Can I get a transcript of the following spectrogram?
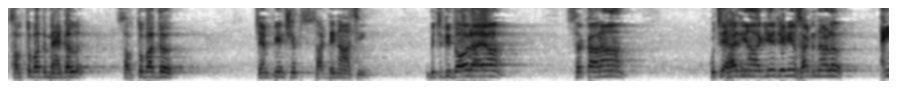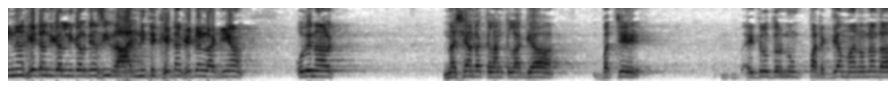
ਸਭ ਤੋਂ ਵੱਧ ਮੈਡਲ, ਸਭ ਤੋਂ ਵੱਧ ਚੈਂਪੀਅਨਸ਼ਿਪ ਸਾਡੇ ਨਾਂ ਸੀ। ਵਿੱਚ ਦੀ ਦੌਰ ਆਇਆ ਸਰਕਾਰਾਂ ਕੁਝ ਇਹੋ ਜਿਹੀਆਂ ਆ ਗਈਆਂ ਜਿਹੜੀਆਂ ਸਾਡੇ ਨਾਲ ਇੰਨਾ ਖੇਡਾਂ ਦੀ ਗੱਲ ਨਹੀਂ ਕਰਦੀਆਂ ਸੀ ਰਾਜਨੀਤਿਕ ਖੇਡਾਂ ਖੇਡਣ ਲੱਗ ਗਈਆਂ। ਉਹਦੇ ਨਾਲ ਨਸ਼ਿਆਂ ਦਾ ਕਲੰਕ ਲੱਗ ਗਿਆ ਬੱਚੇ ਇਧਰ ਉਧਰ ਨੂੰ ਭਟਕ ਗਿਆ ਮਨ ਉਹਨਾਂ ਦਾ।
